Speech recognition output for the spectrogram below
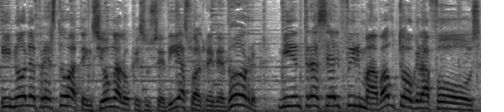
y no le prestó atención a lo que sucedía a su alrededor, mientras él firmaba autógrafos.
